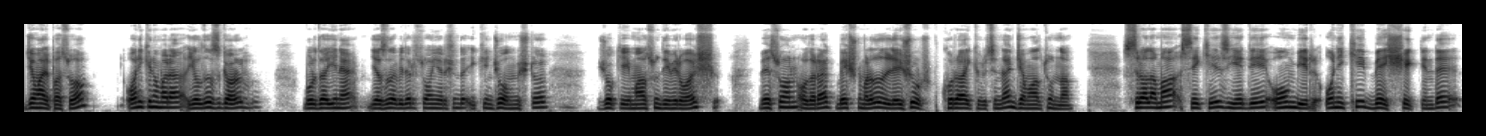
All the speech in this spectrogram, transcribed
Cemal Paso. 12 numara Yıldız Girl Burada yine yazılabilir. Son yarışında ikinci olmuştu. Jockey Masum Demirbaş ve son olarak 5 numaralı Lejur Kuray kürsüsünden Cemal Tun'la. Sıralama 8, 7, 11, 12, 5 şeklinde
